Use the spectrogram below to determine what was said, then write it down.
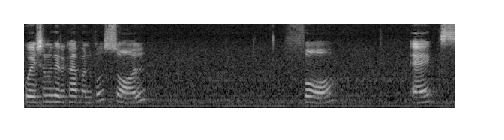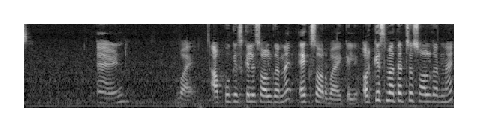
question में दे रखा है अपन को solve for x and y आपको किसके लिए सॉल्व करना है? एक्स और वाई के लिए. और किस मेथड से सॉल्व करना है?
